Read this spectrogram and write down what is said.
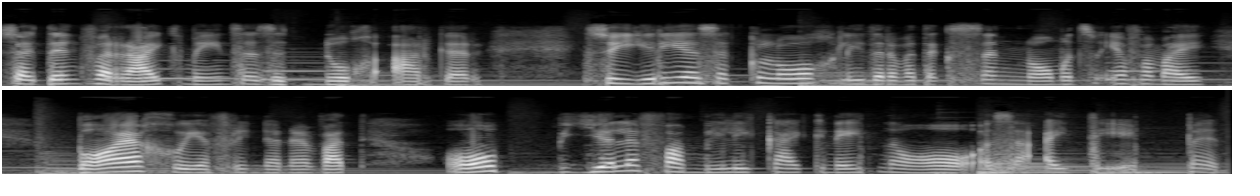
So ek dink vir ryk mense is dit nog erger. So hierdie is 'n klaagliedere wat ek sing namens een van my baie goeie vriendinne wat haar hele familie kyk net na haar as 'n ATM pin.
